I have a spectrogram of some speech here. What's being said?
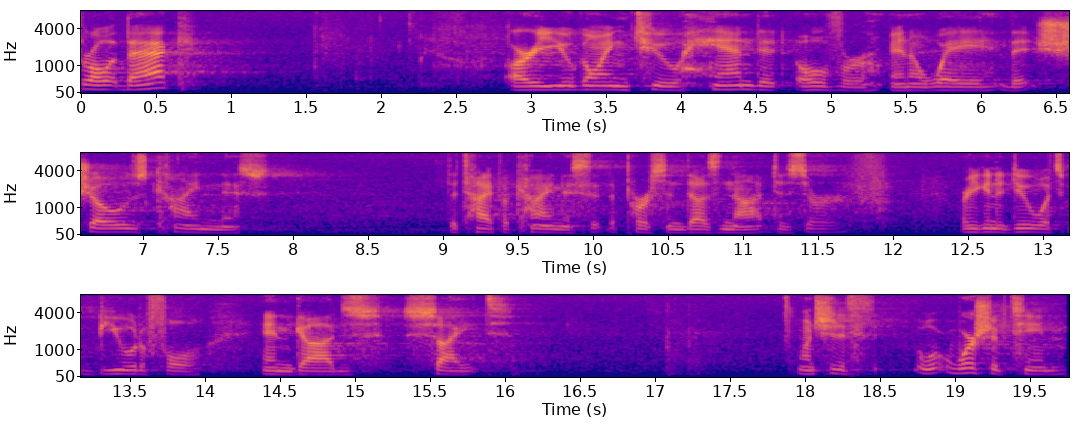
throw it back? Are you going to hand it over in a way that shows kindness, the type of kindness that the person does not deserve? Are you going to do what's beautiful in God's sight? I want you to, th- worship team,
